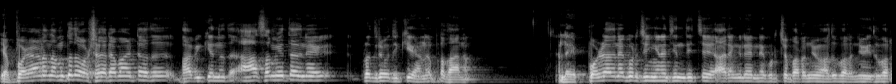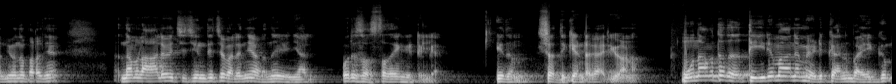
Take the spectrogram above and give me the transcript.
എപ്പോഴാണ് നമുക്ക് ദോഷകരമായിട്ട് അത് ഭവിക്കുന്നത്? ആ സമയത്ത് അതിനെ പ്രതിരോധിക്കുകയാണ് പ്രധാനം. അല്ല എപ്പോഴും അതിനെക്കുറിച്ച് ഇങ്ങനെ ചിന്തിച്ച് ആരെങ്കിലും എന്നെക്കുറിച്ച് പറഞ്ഞു അത് പറഞ്ഞു ഇത് പറഞ്ഞു എന്ന് പറഞ്ഞ് നമ്മൾ ആലോചിച്ച് ചിന്തിച്ച് വലഞ്ഞു കടന്നു കഴിഞ്ഞാൽ ഒരു സ്വസ്ഥതയും കിട്ടില്ല. ഇതും ശ്രദ്ധിക്കേണ്ട കാര്യമാണ്. മൂന്നാമത്തത് തീരുമാനം എടുക്കാൻ വൈകും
